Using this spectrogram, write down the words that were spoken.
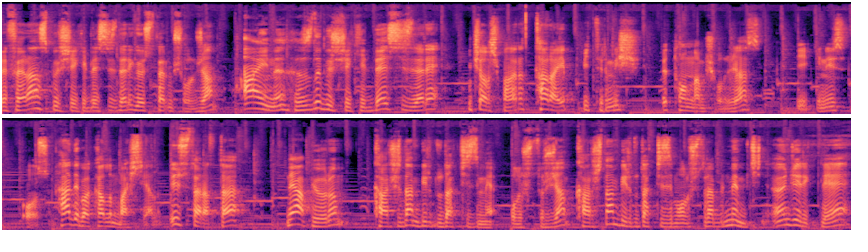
referans bir şekilde sizlere göstermiş olacağım. Aynı hızlı bir şekilde sizlere bu çalışmaları tarayıp bitirmiş ve tonlamış olacağız. Bilginiz olsun. Hadi bakalım başlayalım. Üst tarafta ne yapıyorum? Karşıdan bir dudak çizimi oluşturacağım. Karşıdan bir dudak çizimi oluşturabilmem için öncelikle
